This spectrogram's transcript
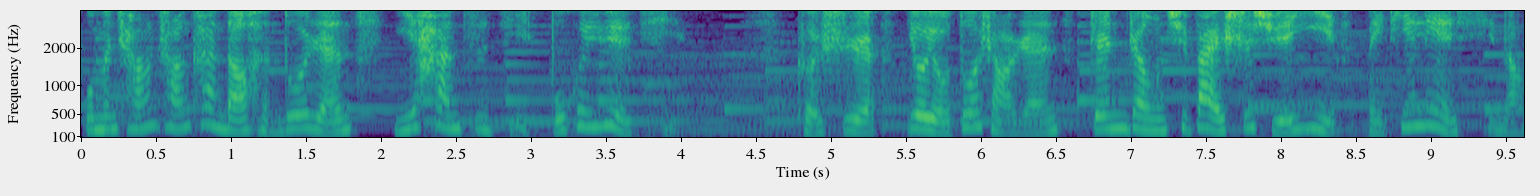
我们常常看到很多人遗憾自己不会乐器。可是，又有多少人真正去拜师学艺，每天练习呢？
